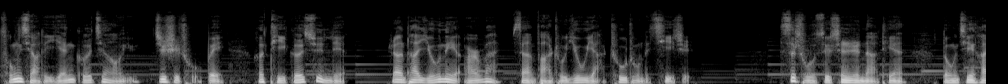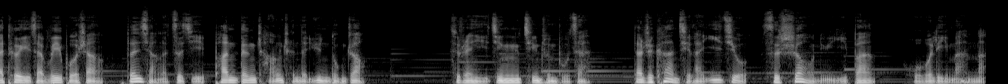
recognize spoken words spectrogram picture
从小的严格教育、知识储备和体格训练，让他由内而外散发出优雅出众的气质。四十五岁生日那天，董卿还特意在微博上分享了自己攀登长城的运动照。虽然已经青春不在，但是看起来依旧似少女一般活力满满。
